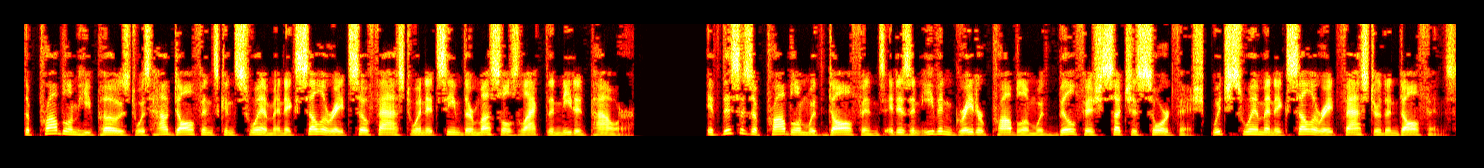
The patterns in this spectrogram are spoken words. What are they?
The problem he posed was how dolphins can swim and accelerate so fast when it seemed their muscles lacked the needed power. If this is a problem with dolphins it is an even greater problem with billfish such as swordfish, which swim and accelerate faster than dolphins.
